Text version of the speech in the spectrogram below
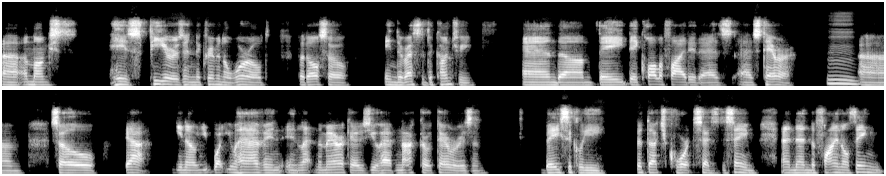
uh, amongst his peers in the criminal world, but also in the rest of the country, and um, they they qualified it as as terror. Mm. Um, so yeah, you know you, what you have in in Latin America is you have narco terrorism. Basically, the Dutch court says the same, and then the final thing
